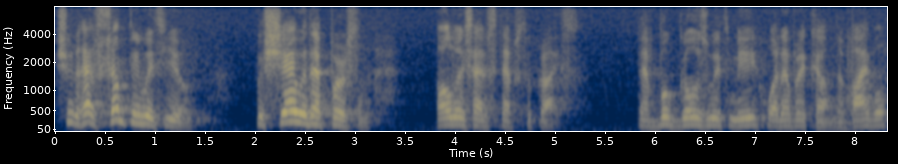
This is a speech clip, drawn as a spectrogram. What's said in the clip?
Should have something with you to share with that person. Always have steps to Christ. That book goes with me whatever it comes, the Bible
